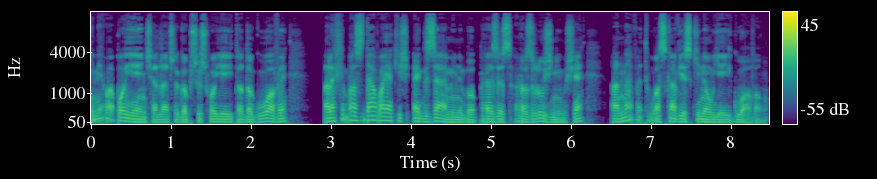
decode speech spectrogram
Nie miała pojęcia, dlaczego przyszło jej to do głowy, ale chyba zdała jakiś egzamin, bo prezes rozluźnił się, a nawet łaskawie skinął jej głową.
